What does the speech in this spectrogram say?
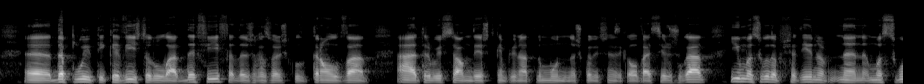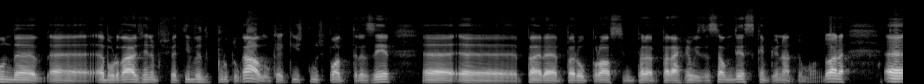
da política vista do lado da FIFA, das razões que terão levado à atribuição deste campeonato do mundo nas condições em que ele vai ser jogado. E uma segunda perspectiva, na, na, uma segunda abordagem na perspectiva de Portugal. O que é que isto nos pode trazer para, para o próximo, para, para a realização desse campeonato do mundo. Ora,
